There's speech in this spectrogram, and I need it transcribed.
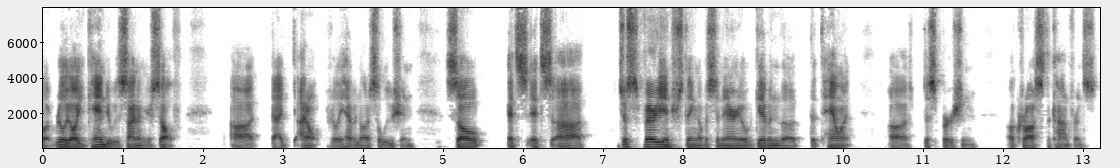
but really, all you can do is sign him yourself. Uh, I, I don't really have another solution. So it's it's uh, just very interesting of a scenario given the the talent uh, dispersion across the conference.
